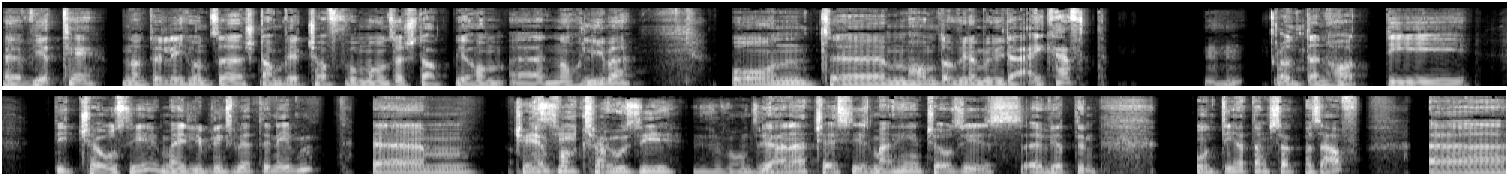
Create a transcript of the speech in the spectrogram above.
äh, Wirte, natürlich unsere Stammwirtschaft, wo wir unser Starkbier haben, äh, noch lieber. Und ähm, haben da wieder mal wieder eingekauft. Mhm. Und dann hat die, die Josie, meine Lieblingswirtin eben, ähm, Jessie, Josie, das ist Wahnsinn. ja, na, Jessie ist manche, Josie ist äh, Wirtin. Und die hat dann gesagt, pass auf, äh,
